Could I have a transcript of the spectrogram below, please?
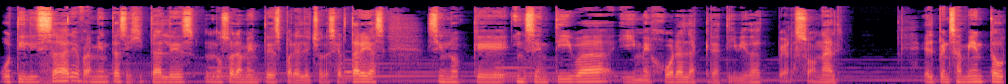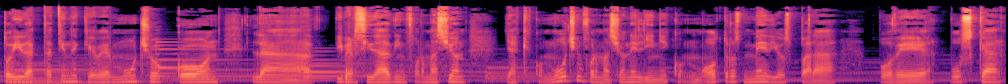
Utilizar herramientas digitales no solamente es para el hecho de hacer tareas, sino que incentiva y mejora la creatividad personal. El pensamiento autodidacta tiene que ver mucho con la diversidad de información, ya que con mucha información en línea y con otros medios para poder buscar,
